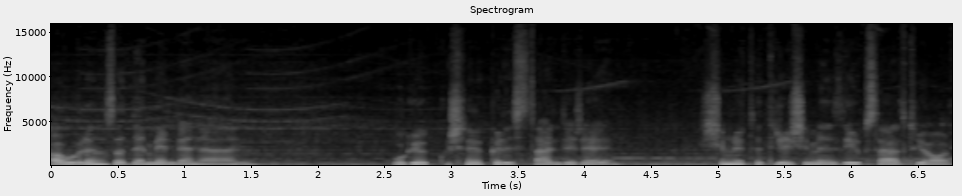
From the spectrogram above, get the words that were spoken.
Auranıza demirlenen bu gökkuşağı kristalleri şimdi titreşiminizi yükseltiyor.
